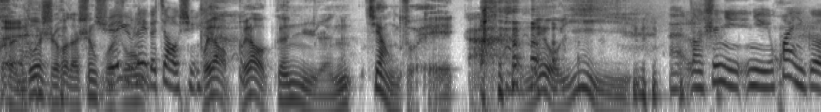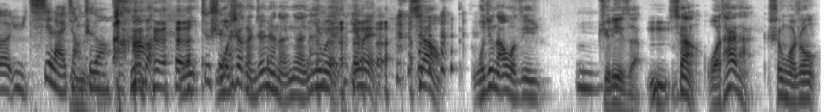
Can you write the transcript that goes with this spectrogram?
对很多时候的生活中血与泪的教训。不要不要跟女人犟嘴啊，没有意义。哎，老师，你你换一个语气来讲这段话啊，就是我是很真诚的，因为因为像我就拿我自己嗯。举例子，嗯。像我太太生活中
